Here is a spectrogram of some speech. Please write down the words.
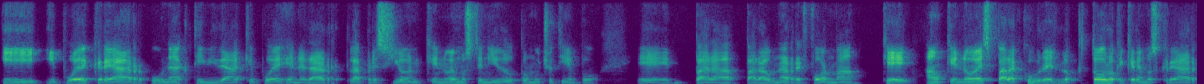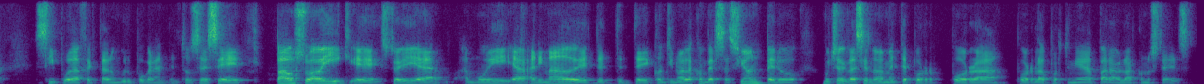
y, puede crear una actividad que puede generar la presión que no hemos tenido por mucho tiempo eh, para, para una reforma que, aunque no es para cubrir todo lo que queremos crear, sí puede afectar a un grupo grande. Entonces, eh, pauso ahí, que estoy eh, muy eh, animado de, continuar la conversación, pero muchas gracias nuevamente por, por, ah, por la oportunidad para hablar con ustedes.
